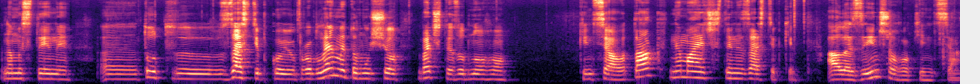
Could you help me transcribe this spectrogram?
намистини. Е, Тут е, з застіпкою проблеми, тому що, бачите, з одного кінця отак немає частини застіпки, але з іншого кінця.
